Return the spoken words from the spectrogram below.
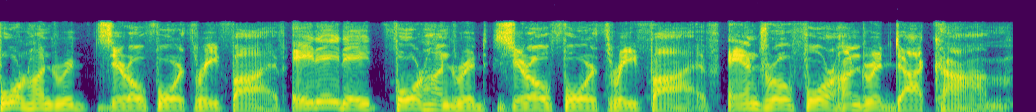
400 0435. 888 400 0435. Andro400.com.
